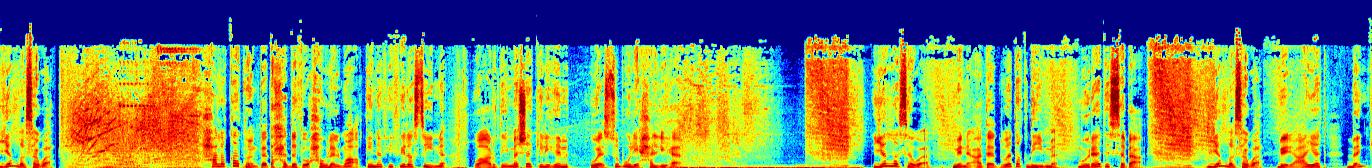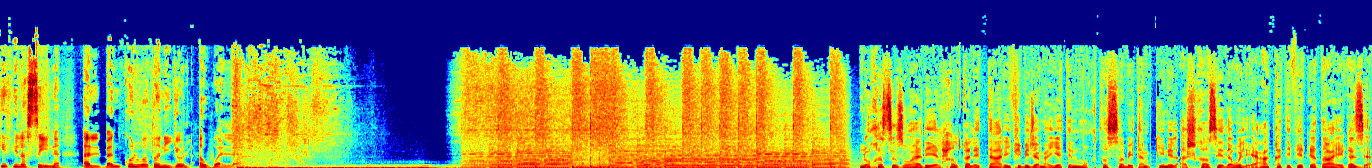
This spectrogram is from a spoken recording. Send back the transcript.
يلا سوا. حلقات تتحدث حول المعاقين في فلسطين وعرض مشاكلهم وسبل حلها. يلا سوا من إعداد وتقديم مراد السبع. يلا سوا برعاية بنك فلسطين البنك الوطني الأول. نخصص هذه الحلقة للتعريف بجمعية مختصة بتمكين الأشخاص ذوي الإعاقة في قطاع غزة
